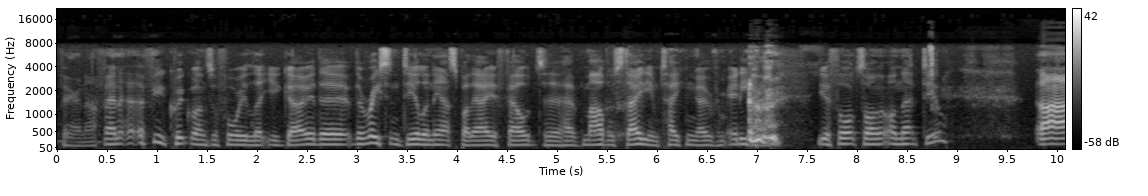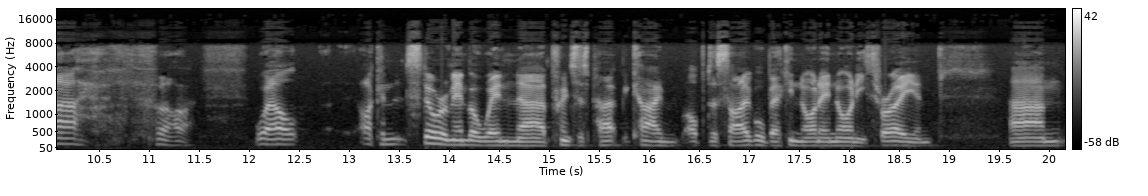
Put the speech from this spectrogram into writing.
Fair enough. And a few quick ones before we let you go. The the recent deal announced by the AFL to have Marvel Stadium taking over from Etihad. Your thoughts on, on that deal? Uh, well, I can still remember when uh, Princes Park became Optus Oval back in 1993, and um,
